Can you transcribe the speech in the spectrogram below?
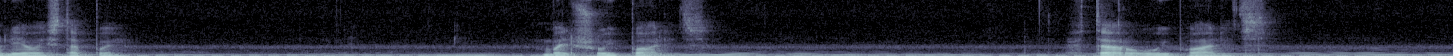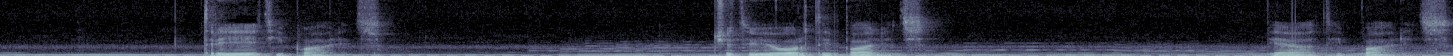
левой стопы, большой палец, второй палец, третий палец, четвертый палец, пятый палец.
